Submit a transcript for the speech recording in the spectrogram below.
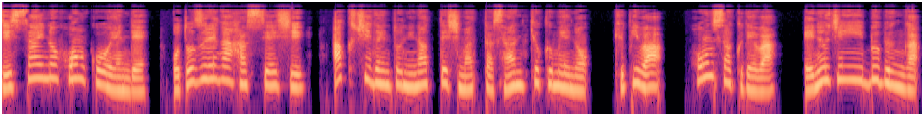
実際の本公演で訪れが発生し、アクシデントになってしまった3曲目のキュピは、本作では NG 部分が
